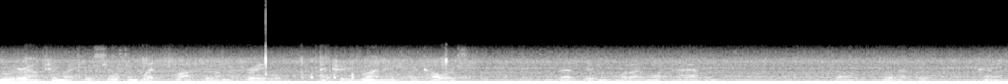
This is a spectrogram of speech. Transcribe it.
move it around too much. There's still some wet spots that I'm afraid will actually run into the colors. And that isn't what I want to happen. So we'll have to kind of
